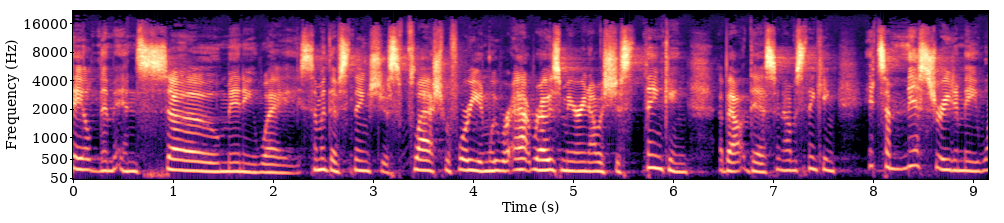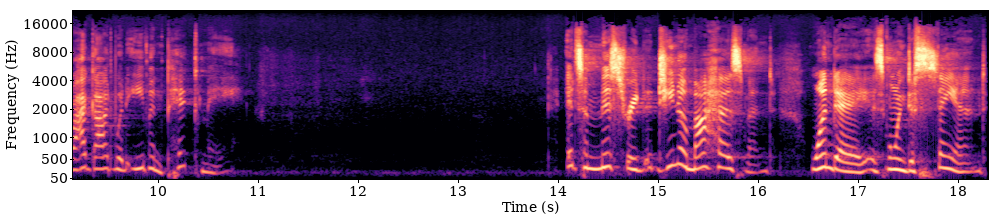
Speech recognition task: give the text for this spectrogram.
failed them in so many ways. Some of those things just flash before you. And we were at Rosemary and I was just thinking about this. And I was thinking, it's a mystery to me why God would even pick me. It's a mystery. Do you know my husband one day is going to stand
